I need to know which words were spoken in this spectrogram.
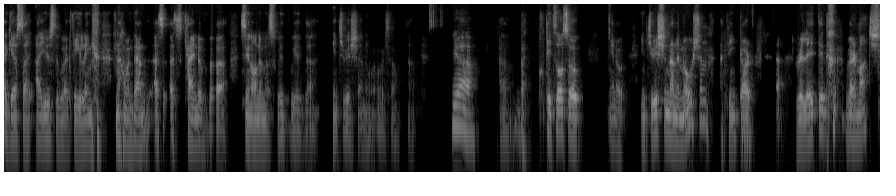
I guess I, I use the word feeling now and then as as kind of synonymous with with intuition or, or so. yeah. but, but it's also, you know, intuition and emotion, I think, mm. are uh, related very much.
